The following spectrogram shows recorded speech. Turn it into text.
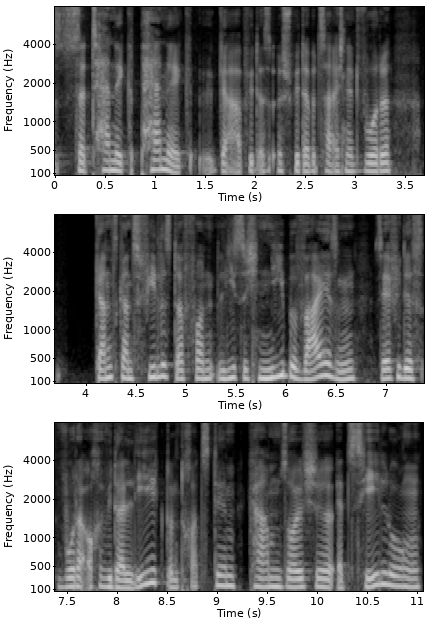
Satanic Panic gab, wie das später bezeichnet wurde, Ganz, ganz vieles davon ließ sich nie beweisen. Sehr vieles wurde auch widerlegt und trotzdem kamen solche Erzählungen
